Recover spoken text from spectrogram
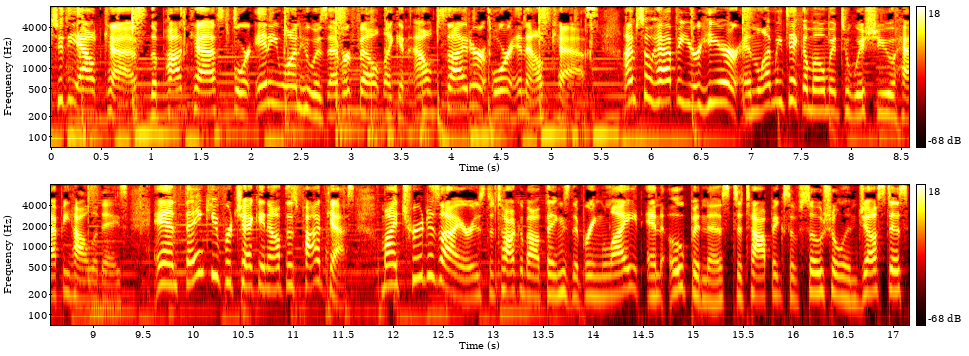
to The Outcast, the podcast for anyone who has ever felt like an outsider or an outcast. I'm so happy you're here, and let me take a moment to wish you happy holidays. And thank you for checking out this podcast. My true desire is to talk about things that bring light and openness to topics of social injustice,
